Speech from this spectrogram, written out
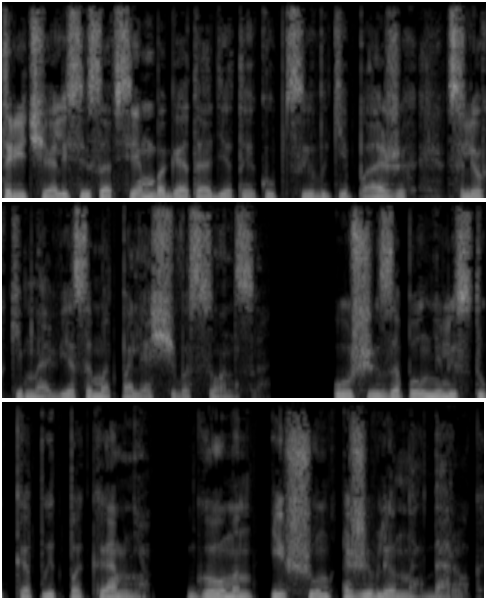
Встречались и совсем богато одетые купцы в экипажах с легким навесом от палящего солнца. Уши заполнили стук копыт по камню, гомон и шум оживленных дорог.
